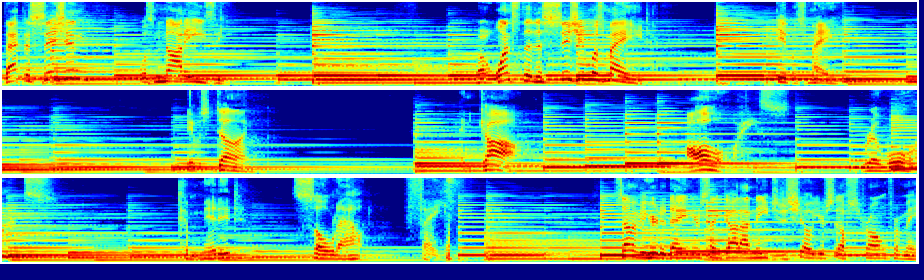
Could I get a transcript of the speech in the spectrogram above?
that decision was not easy. But once the decision was made, it was made It was done. And God always rewards committed, sold out faith. Some of you here today and you're saying, God, I need you to show yourself strong for me.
